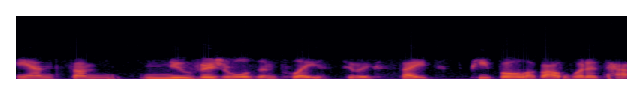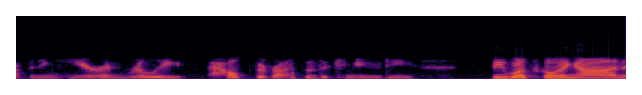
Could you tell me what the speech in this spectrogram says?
and some new visuals in place to excite people about what is happening here and really help the rest of the community see what's going on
